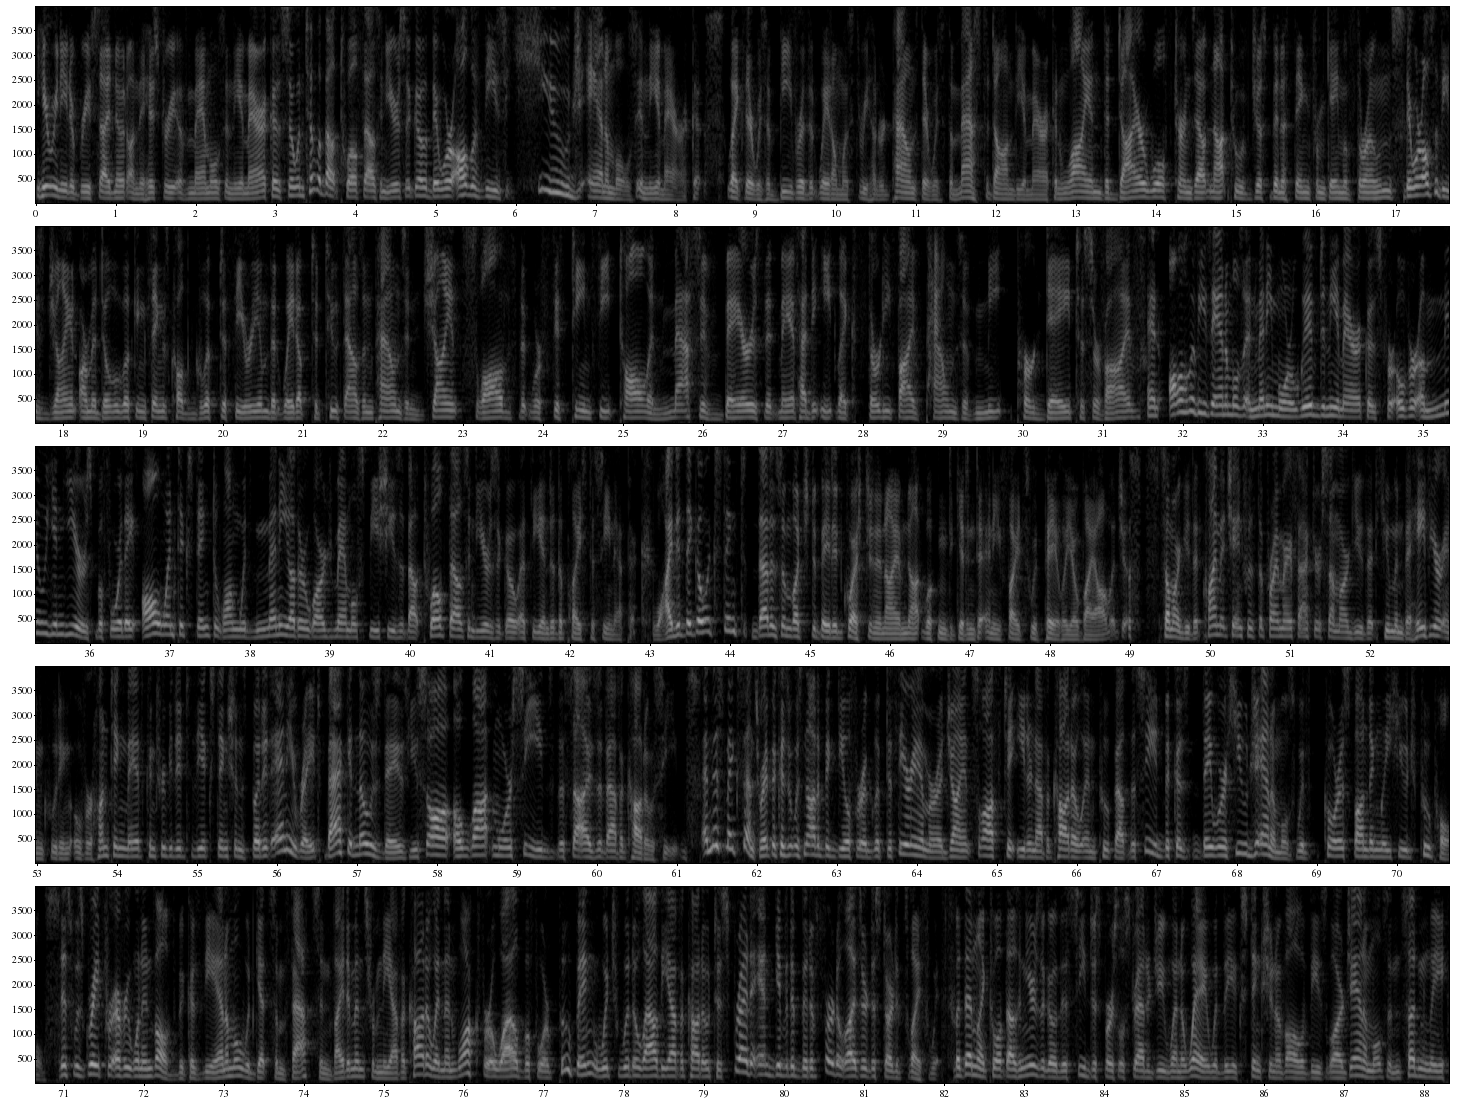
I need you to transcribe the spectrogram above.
Here we need a brief side note on the history of mammals in the Americas. So, until about 12,000 years ago, there were all of these huge animals in the Americas. Like there was a beaver that weighed almost 300 pounds, there was the mastodon, the American lion, the dire wolf turns out not to have just been a thing from Game of Thrones. There were also these giant armadillo looking things called Glyptotherium that weighed up to 2,000 pounds, and giant sloths that were 15 feet tall, and massive bears that may have had to eat like 35 pounds of meat per day to survive. And all of these animals and many more lived in the Americas for over a million years before they all went extinct, along with many other large mammal species about 12,000 years ago at the end of the Pleistocene epoch. Why did they go extinct? That is a much debated question, and I am not looking to get into any fights with paleobiologists. Some argue that climate change was the primary factor, some argue that human behavior, including overhunting, may have contributed to the extinctions, but at any rate, back in those days, you saw a lot more seeds the size size of avocado seeds. And this makes sense, right? Because it was not a big deal for a Glyptotherium or a giant sloth to eat an avocado and poop out the seed because they were huge animals with correspondingly huge poop holes. This was great for everyone involved because the animal would get some fats and vitamins from the avocado and then walk for a while before pooping, which would allow the avocado to spread and give it a bit of fertilizer to start its life with. But then, like 12,000 years ago, this seed dispersal strategy went away with the extinction of all of these large animals, and suddenly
